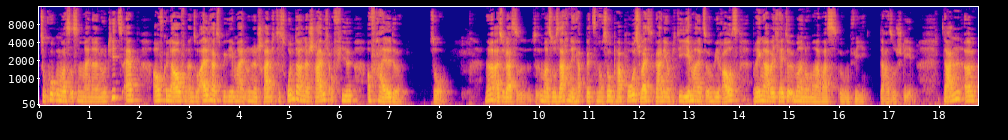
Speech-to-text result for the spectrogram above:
zu gucken, was ist in meiner Notiz-App aufgelaufen an so Alltagsbegebenheiten und dann schreibe ich das runter und dann schreibe ich auch viel auf Halde. So. Ne, also das sind immer so Sachen. Ich habe jetzt noch so ein paar Posts, ich weiß gar nicht, ob ich die jemals irgendwie rausbringe, aber ich hätte immer noch mal was irgendwie da so stehen. Dann ähm,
